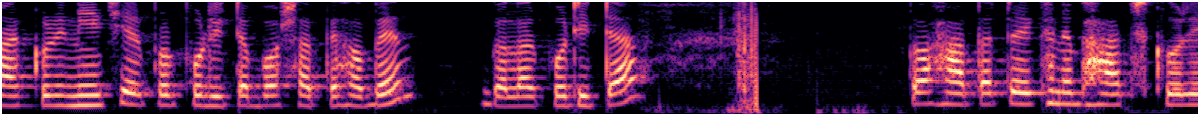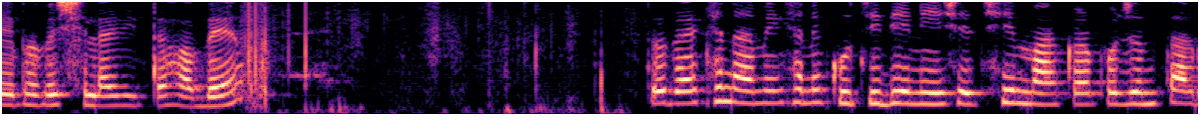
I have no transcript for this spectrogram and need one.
মার্ক করে নিয়েছি, এরপর পটিটা বসাতে হবে, গলার পটিটা। তো হাতাটা এখানে ভাঁজ করে এভাবে সেলাই দিতে হবে। তো দেখেন আমি এখানে কুচি দিয়ে নিয়ে এসেছি মার্কার পর্যন্ত, আর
